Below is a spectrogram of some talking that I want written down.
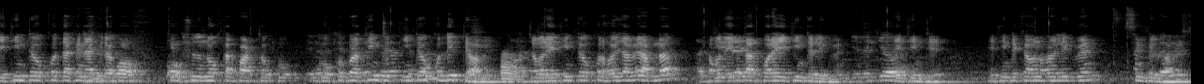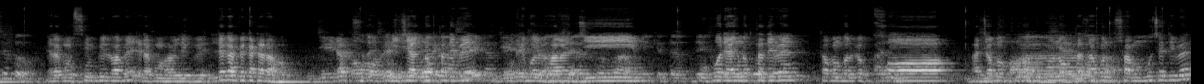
এই তিনটে অক্ষর দেখেন একই রকম। কিন্তু শুধু নোক্তার পার্থক্য। অক্ষর করা তিনটে তিনটে অক্ষর লিখতে হবে। হ্যাঁ। যখন এই তিনটে অক্ষর হয়ে যাবে আপনার তখন এর তারপরে এই তিনটে লিখবেন। এই তিনটে। এই তিনটে কেমন ভাবে লিখবেন? সিম্পল ভাবে। এরকম সিম্পল ভাবে এরকম ভাবে লিখবে। লেখা হোক। শুধু হবে নিচে এক নোক্তা দেবে ওকে বলবে ভালো জিম উপরে এক নোক্তা দেবেন তখন বলবে খ। আর যখন পুরো দুটো নোক্তা যখন সব মুছে দিবেন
